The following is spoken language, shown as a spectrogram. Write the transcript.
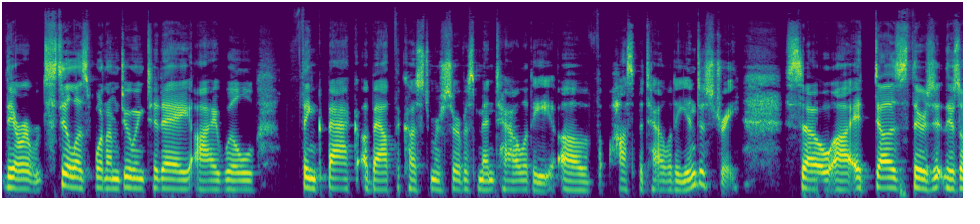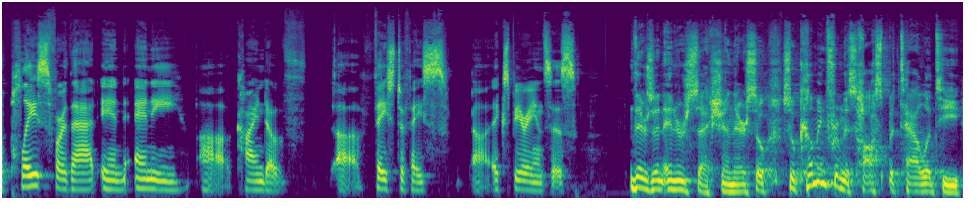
there are still as what I'm doing today, I will think back about the customer service mentality of hospitality industry. So uh, it does. There's there's a place for that in any uh, kind of face to face experiences there's an intersection there. So, so coming from this hospitality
